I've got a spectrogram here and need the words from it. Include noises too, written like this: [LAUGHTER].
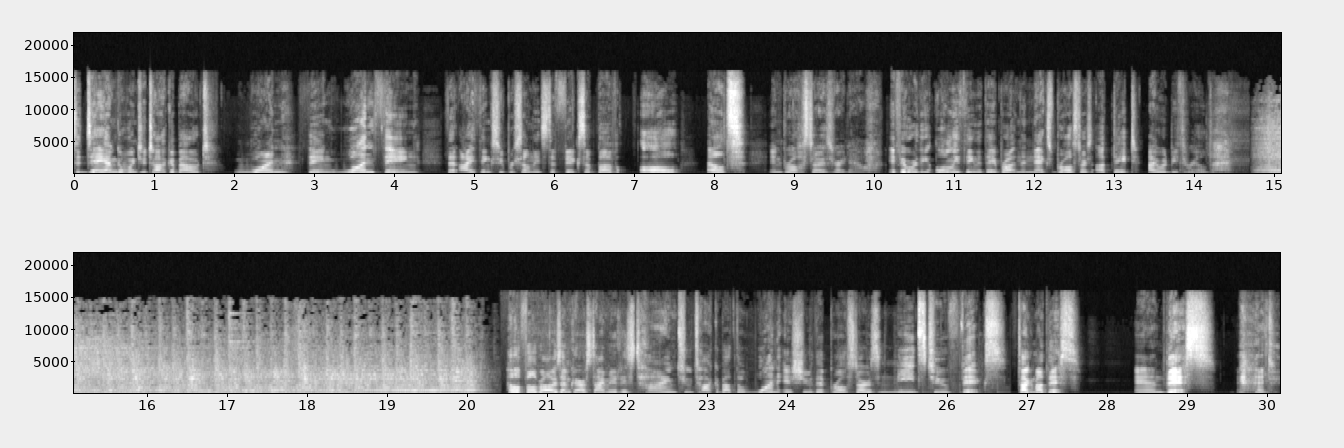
Today I'm going to talk about one thing, one thing that I think Supercell needs to fix above all else in Brawl Stars right now. If it were the only thing that they brought in the next Brawl Stars update, I would be thrilled. Hello fellow brawlers, I'm Kairos Time, and it is time to talk about the one issue that Brawl Stars needs to fix. Talking about this, and this, and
